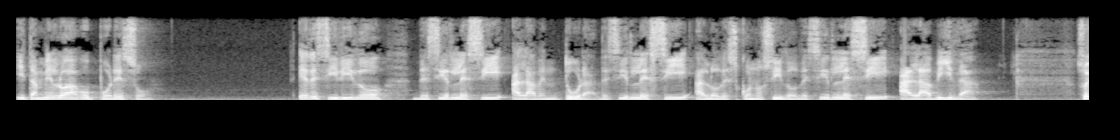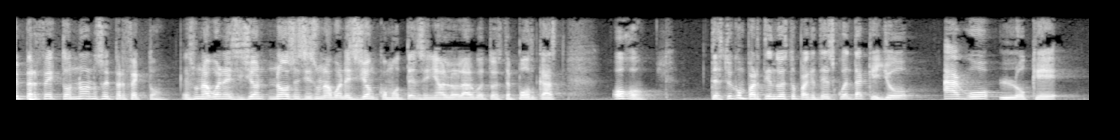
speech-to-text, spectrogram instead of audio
Y también lo hago por eso. He decidido decirle sí a la aventura, decirle sí a lo desconocido, decirle sí a la vida. ¿Soy perfecto? No, no soy perfecto. ¿Es una buena decisión? No sé si es una buena decisión, como te he enseñado a lo largo de todo este podcast. Ojo, te estoy compartiendo esto para que te des cuenta que yo hago lo que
